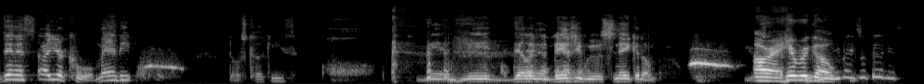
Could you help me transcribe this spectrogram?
Dennis, oh, you're cool. Mandy, those cookies. Oh, me and me, Dylan and Benji, we were sneaking them. All right, here we go. You make some cookies?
